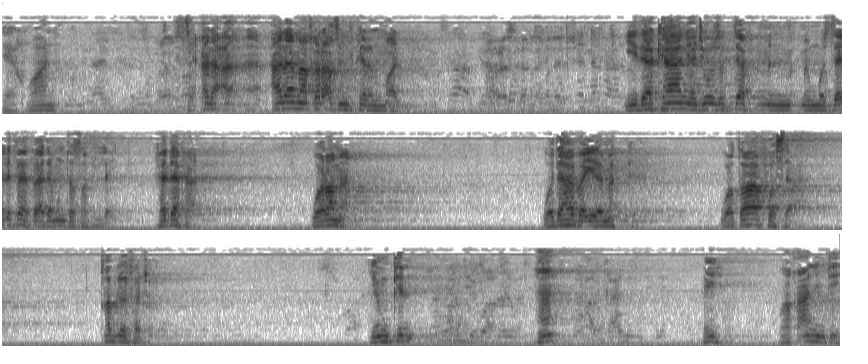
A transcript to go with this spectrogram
يا إخوان على, على ما قرأتم في كلام المؤلف. إذا كان يجوز الدفع من من مزدلفة بعد منتصف الليل فدفع ورمى. وذهب إلى مكة وطاف وسعى قبل الفجر. يمكن؟ ها؟ اي واقعا يمديه.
